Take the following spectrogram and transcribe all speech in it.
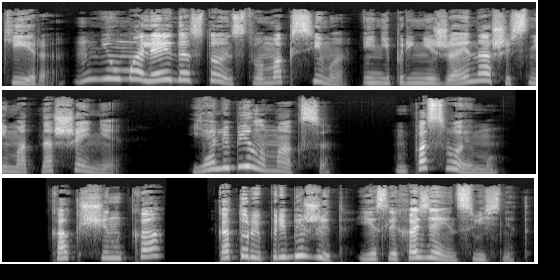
Кира, ну не умаляй достоинства Максима и не принижай наши с ним отношения. Я любила Макса. По-своему. Как щенка, который прибежит, если хозяин свистнет.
